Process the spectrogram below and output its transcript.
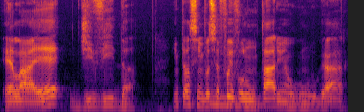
Ela é de vida. Então, assim, você uhum. foi voluntário em algum lugar,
